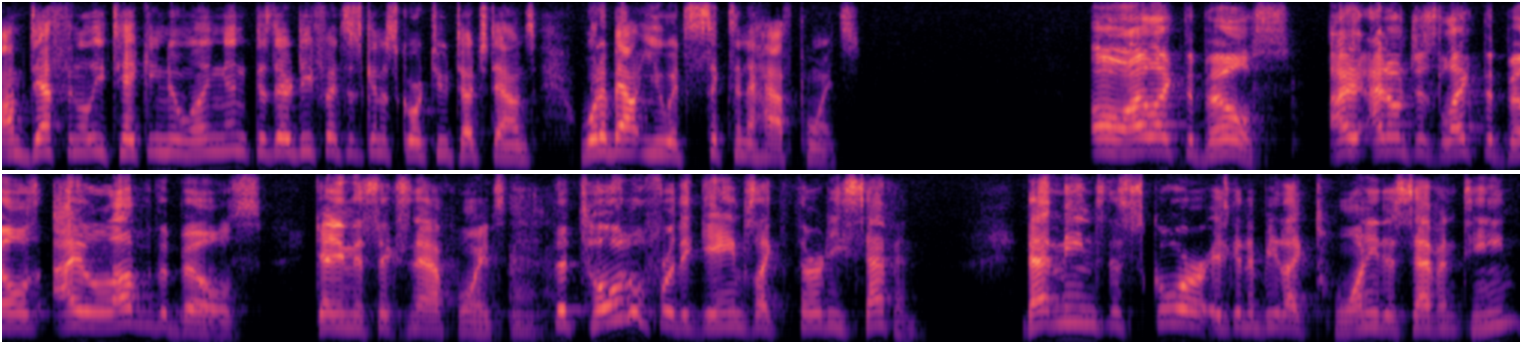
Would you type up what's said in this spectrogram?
I'm definitely taking New England because their defense is going to score two touchdowns. What about you at six and a half points? Oh, I like the Bills. I, I don't just like the Bills. I love the Bills getting the six and a half points. The total for the game's like 37. That means the score is going to be like 20 to 17.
